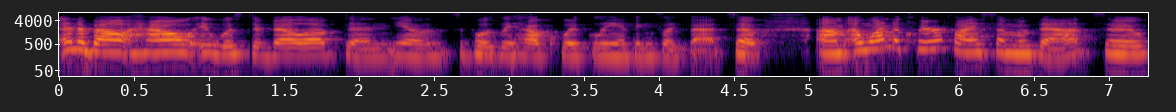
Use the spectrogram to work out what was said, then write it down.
and about how it was developed and you know supposedly how quickly and things like that. So um, I wanted to clarify some of that. So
